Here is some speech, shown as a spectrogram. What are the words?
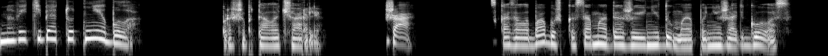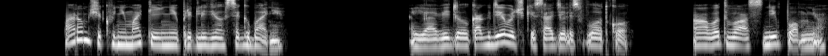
«Но ведь тебя тут не было», прошептала Чарли. «Ша!» — сказала бабушка, сама даже и не думая понижать голос. Паромщик внимательнее пригляделся к бане. «Я видел, как девочки садились в лодку, а вот вас не помню.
